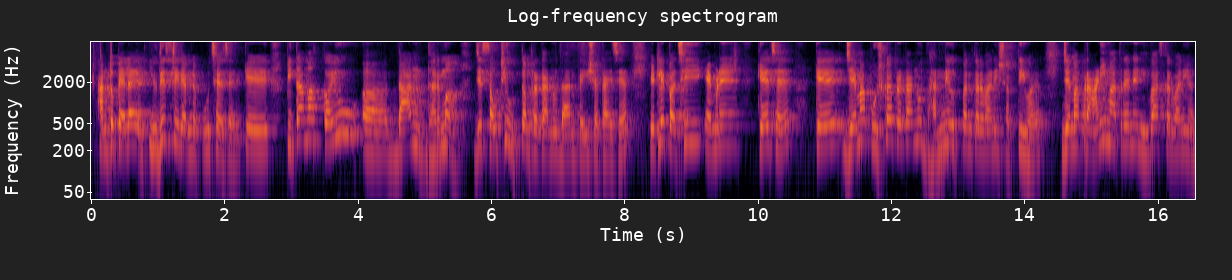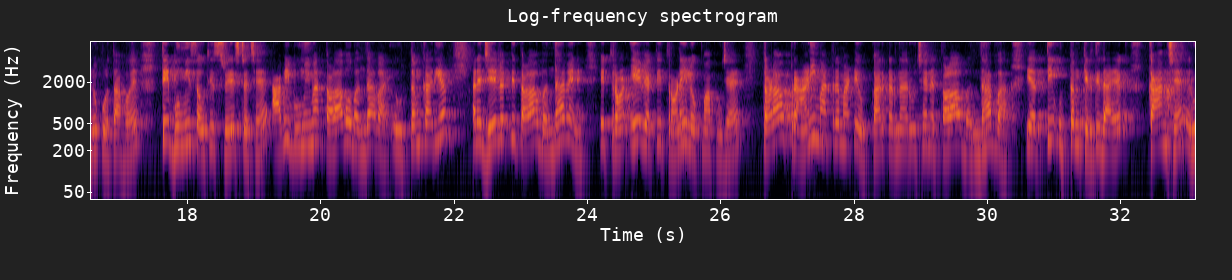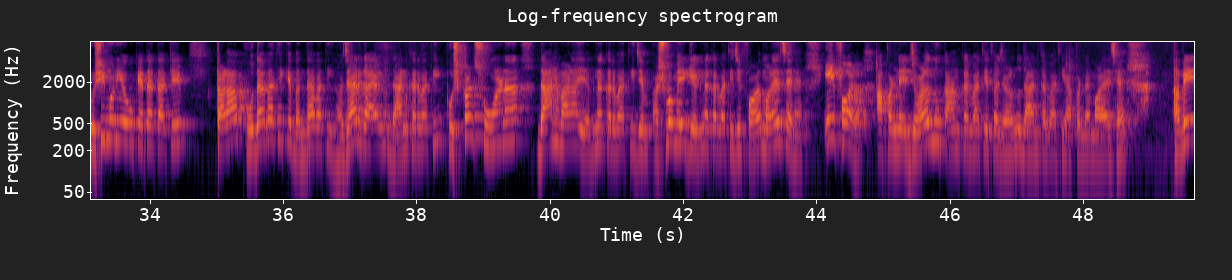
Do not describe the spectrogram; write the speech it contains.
આમ તો પહેલાં યુધિષ્ઠિર એમને પૂછે છે કે પિતામાં કયું દાન ધર્મ જે સૌથી ઉત્તમ પ્રકારનું દાન કહી શકાય છે? એટલે પછી એમણે કહે છે કે જેમાં પુષ્કળ પ્રકારનું ધાન્ય ઉત્પન્ન કરવાની શક્તિ હોય, જેમાં પ્રાણી માત્રને નિવાસ કરવાની અનુકૂળતા હોય, તે ભૂમિ સૌથી શ્રેષ્ઠ છે. આવી ભૂમિમાં તળાવો બંધાવાય એ ઉત્તમ કાર્ય અને જે વ્યક્તિ તળાવ બંધાવે ને, એ ત્રણ, એ વ્યક્તિ ત્રણેય લોકમાં પૂજાય. તળાવ પ્રાણી માત્ર માટે ઉપકાર કરનારું છે અને તળાવ બંધાવવા એ અતિ ઉત્તમ કીર્તિદાયક કામ છે. ઋષિમુનિઓ એવું કહેતા હતા કે તળાવ ખોદાવાથી કે બંધાવાથી હજાર ગાયોનું દાન કરવાથી, પુષ્કળ સુવર્ણ દાનવાળા યજ્ઞ કરવાથી, જેમ અશ્વમેઘ યજ્ઞ કરવાથી જે ફળ મળે છે ને, એ ફળ આપણને જળનું કામ કરવાથી અથવા જળનું દાન કરવાથી આપણને મળે છે. હવે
